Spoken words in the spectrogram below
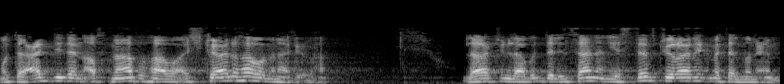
متعددا أصنافها وأشكالها ومنافعها. لكن لا بد الإنسان أن يستذكر نعمة المنعم.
